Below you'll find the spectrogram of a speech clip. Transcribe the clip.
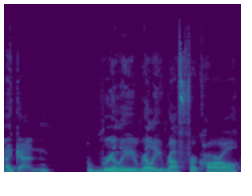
again, really, really rough for Carl.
